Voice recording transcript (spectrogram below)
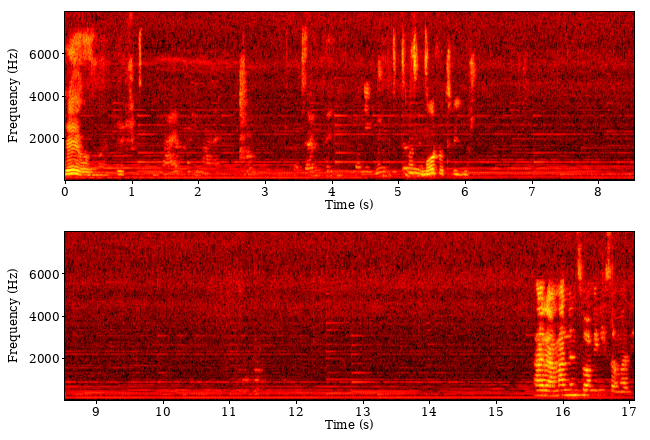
જય ભગવાન જય મોટું થઈ ગયું. આ રામાનંદ સ્વામીની સમાધિ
